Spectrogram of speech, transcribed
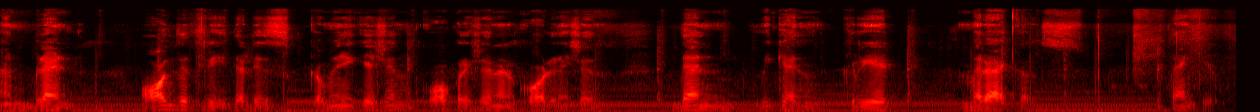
and blend all the three that is communication cooperation and coordination then we can create miracles. Thank you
